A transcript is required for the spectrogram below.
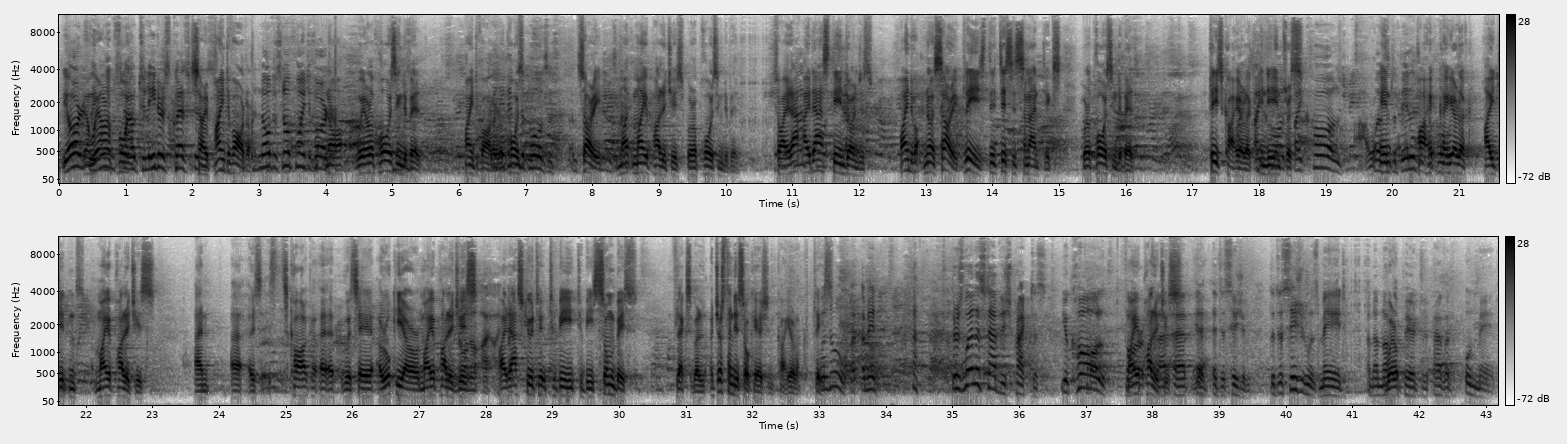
The order no, we, we are oppo- now to leaders' questions. Sorry, point of order. No, there's no point of order. No, we are opposing the bill. Point of order. Well, opposing. Oppose it. Sorry, my, my, apologies. We're opposing the bill. So I'd, I'd ask the indulgence. Point of no, sorry, please. This is semantics. We're opposing the bill. Please, Cathaoirleach, in the interest. I called. Uh, was in, the bill Cathaoirleach, I didn't. My apologies. And uh, it's called, uh, we say a rookie error. My apologies. No, no, I, would ask you to, to, be to be some bit flexible, just on this occasion, Cathaoirleach, please. Well, no, I mean, there's well-established practice. You call for My apologies. Uh, uh, yeah. a, a, decision. The decision was made, and I'm not We're, prepared to have it unmade.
